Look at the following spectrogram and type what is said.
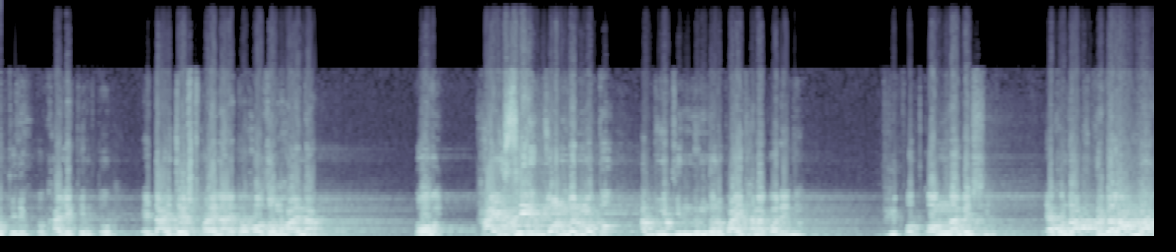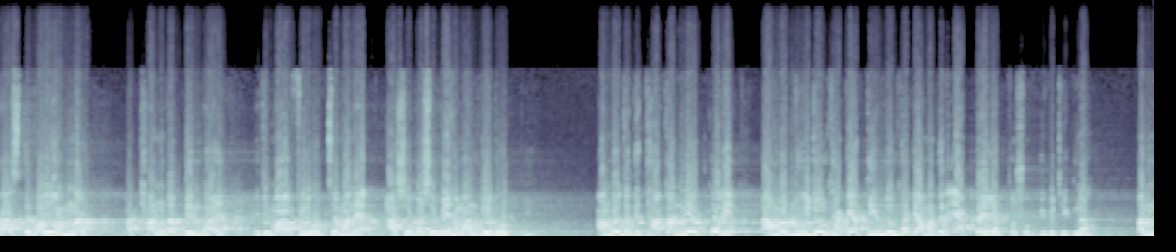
অতিরিক্ত খাইলে কিন্তু এ ডাইজেস্ট হয় না, এটা হজম হয় না। তো খাইছি, জন্মের মতো, আর দুই, তিন দিন ধরে পায়খানা করেনি। বিপদ কম না বেশি। এখন রাত্রিবেলা আমরা আসতে পারলাম না, আর ঠান্ডার দিন ভাই, এই যে মাহফিল হচ্ছে মানে আশেপাশে মেহমান দিয়ে ভর্তি। আমরা যদি থাকার নিয়ত করি, আমরা দুইজন থাকি আর তিনজন থাকি, আমাদের একটাই ল্যাপটপ দিবে, ঠিক না? কারণ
